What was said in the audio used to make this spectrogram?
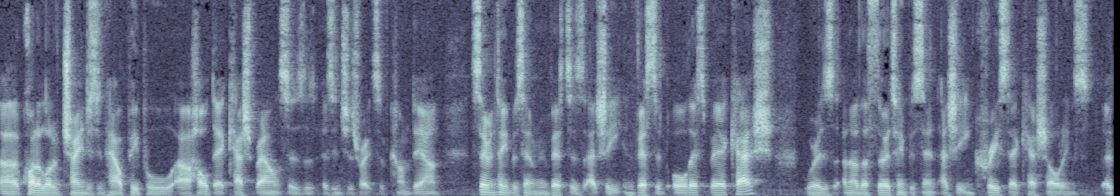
uh, quite a lot of changes in how people uh, hold their cash balances as, as, interest rates have come down. 17% of investors actually invested all their spare cash, whereas another 13% actually increased their cash holdings uh,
